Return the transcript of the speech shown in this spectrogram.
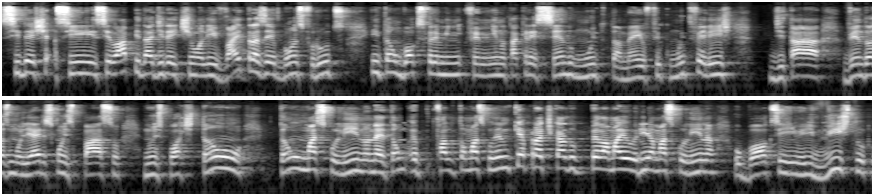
se, deixar, se, se lapidar direitinho ali vai trazer bons frutos. Então o boxe feminino está crescendo muito também. Eu fico muito feliz de estar tá vendo as mulheres com espaço num esporte tão tão masculino, né? Tão, eu falo tão masculino que é praticado pela maioria masculina o boxe e visto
